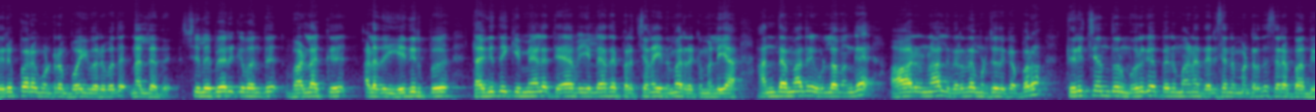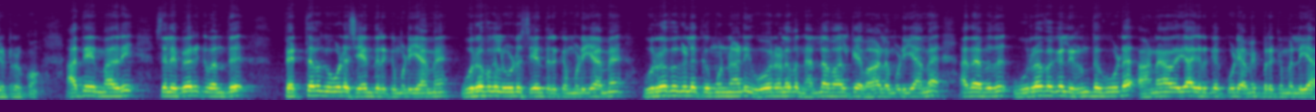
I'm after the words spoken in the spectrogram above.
திருப்பரங்குன்றம் போய் வருவது நல்லது. சில பேருக்கு வந்து வழக்கு அல்லது எதிர்ப்பு தகுதிக்கு மேலே தேவையில்லாத பிரச்சனை இது மாதிரி இருக்கும் இல்லையா? அந்த மாதிரி உள்ளவங்க ஆறு நாள் விரதம் முடிச்சதுக்கப்புறம் திருச்செந்தூர் முருகப்பெருமானை தரிசனம் பண்ணுறது சிறப்பாக இருந்துகிட்டு இருக்கும். அதே மாதிரி சில பேருக்கு வந்து பெற்றவங்க கூட சேர்ந்திருக்க முடியாமல் உறவுகளோடு சேர்ந்திருக்க முடியாமல் உறவுகளுக்கு முன்னாடி ஓரளவு நல்ல வாழ்க்கை வாழ முடியாமல் அதாவது உறவுகள் இருந்த கூட அனாதையாக இருக்கக்கூடிய அமைப்பு இருக்கும் இல்லையா?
